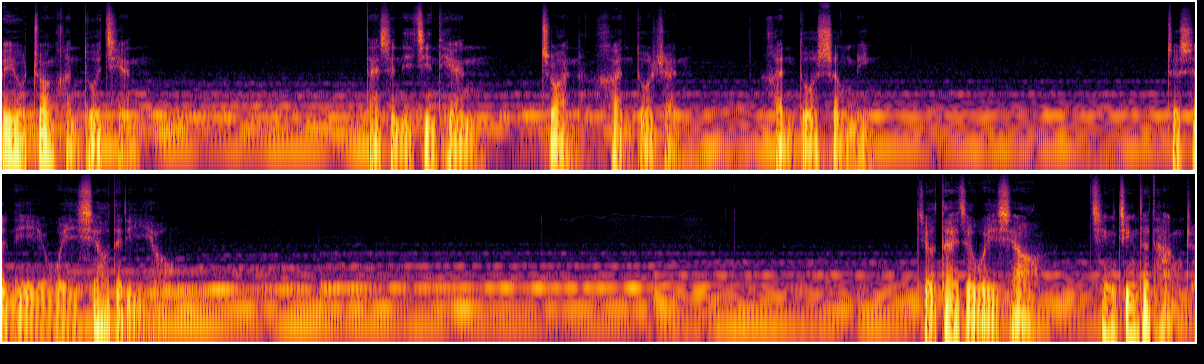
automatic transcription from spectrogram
没有赚很多钱，但是你今天赚很多人，很多生命，这是你微笑的理由。就带着微笑，静静的躺着。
